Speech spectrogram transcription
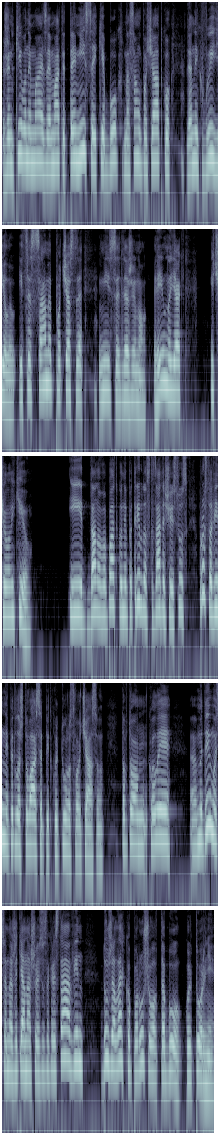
жінки вони мають займати те місце, яке Бог на самому початку для них виділив. І це саме почесне місце для жінок, рівно як і чоловіків. І в даному випадку не потрібно сказати, що Ісус просто він не підлаштувався під культуру свого часу. Тобто, коли е, ми дивимося на життя нашого Ісуса Христа, Він дуже легко порушував табу культурні,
